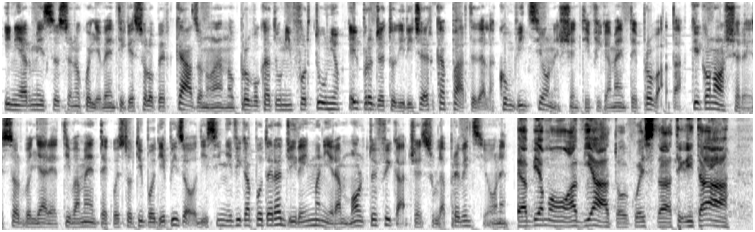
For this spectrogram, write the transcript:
I Near Miss sono quegli eventi che solo per caso non hanno provocato un infortunio e il progetto di ricerca parte dalla convinzione scientificamente provata che conoscere e sorvegliare attivamente questo tipo di episodi significa poter agire in maniera molto efficace sulla prevenzione. Abbiamo avviato questa attività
